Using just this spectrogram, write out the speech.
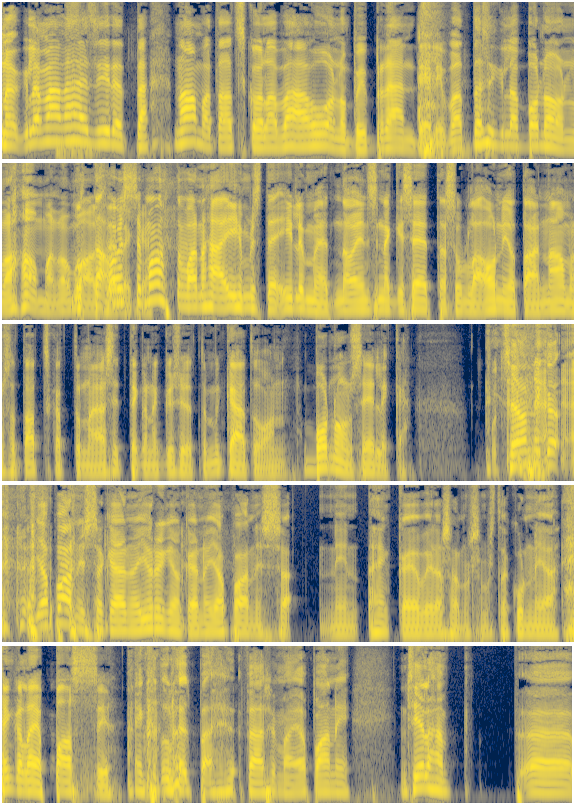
No kyllä mä lähden siitä, että naamatatskoilla on vähän huonompi brändi, eli mä ottaisin kyllä Bonon naaman omaa Mutta olisi se mahtavaa nähdä ihmisten ilmeet. No ensinnäkin se, että sulla on jotain naamassa tatskattuna ja sitten kun ne kysyy, että mikä tuo on, Bonon selkä. Mutta se on niinku Japanissa käynyt, Jyrikin on käynyt Japanissa, niin Henkka ei ole vielä saanut semmoista kunniaa. Henkalla ei ole passia. Henkka tulee pä- pääsemään Japaniin. Niin siellähän öö,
